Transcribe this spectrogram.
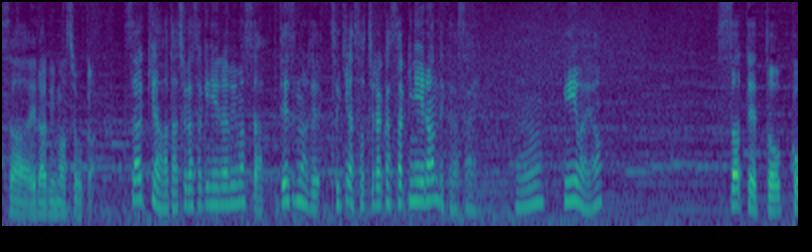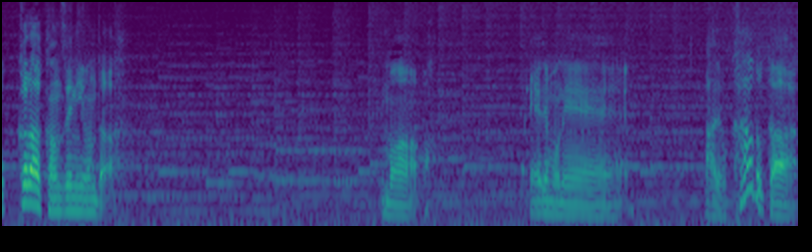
さあ、選びましょうか。さっきは私が先に選びました。ですので、次はそちらが先に選んでください。うん、いいわよ。さてと、こっからは完全に読んだ。まあ、えー、でもね、あ、でもカードか。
